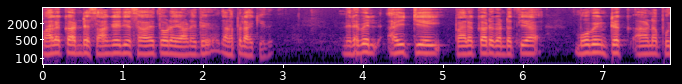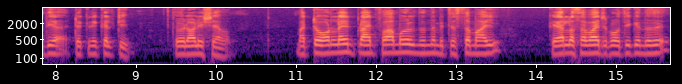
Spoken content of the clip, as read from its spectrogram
പാലക്കാടിന്റെ സാങ്കേതിക സഹായത്തോടെയാണ് ഇത് നടപ്പിലാക്കിയത്. നിലവിൽ ഐ ടി ഐ പാലക്കാട് കണ്ടെത്തിയ മൂവിംഗ് ടെക് ആണ് പുതിയ ടെക്നിക്കൽ ടീം തൊഴിലാളി ക്ഷേമം. മറ്റ് ഓൺലൈൻ പ്ലാറ്റ്ഫോമുകളിൽ നിന്നും വ്യത്യസ്തമായി കേരള സവാരി പ്രവർത്തിക്കുന്നത്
